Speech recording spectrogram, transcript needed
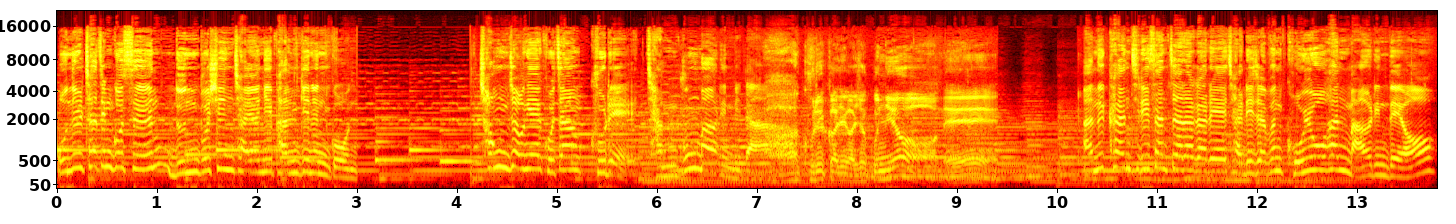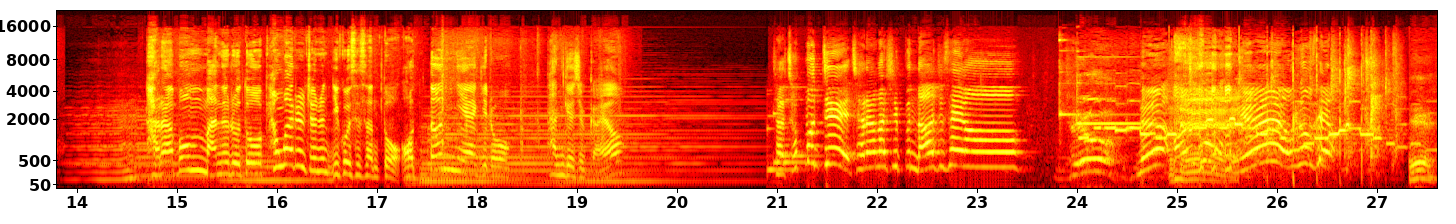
오늘 찾은 곳은 눈부신 자연이 반기는 곳. 청정의 고장 구례 장국마을입니다. 아 구례까지 가셨군요. 네. 아늑한 지리산 자락 아래 자리 잡은 고요한 마을인데요. 바라봄만으로도 평화를 주는 이곳에선 또 어떤 이야기로 반겨줄까요? 자, 첫 번째 자랑하실 분 나와주세요. 네, 아, 네. 예, 어서 오세요. 예,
